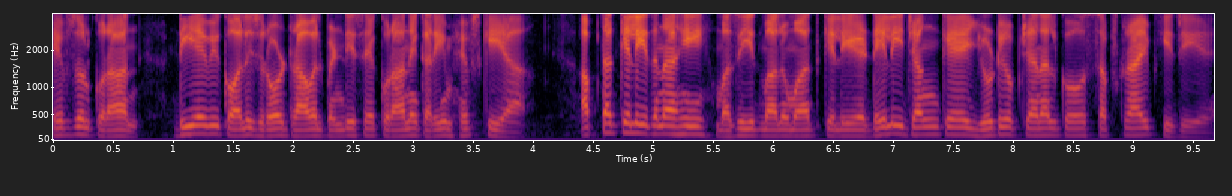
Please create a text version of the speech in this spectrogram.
Hifzul Quran, DAV college road, Rawalpindi से कुरान करीम हिफ्ज़ किया। अब तक के लिए इतना ही। मज़ीद मालूम के लिए डेली जंग के यूट्यूब चैनल को सब्सक्राइब कीजिए।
